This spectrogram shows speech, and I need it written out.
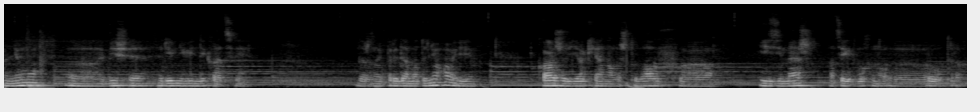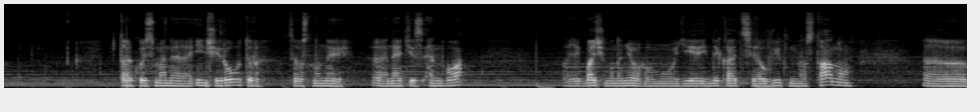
на ньому е, більше рівнів індикації. Зараз ми перейдемо до нього і покажу, як я налаштував е, Easy Mesh на цих двох е, роутерах. Так, ось в мене інший роутер, це основний е, Netis N2. Як бачимо, на нього є індикація увімкненого стану, е, е,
